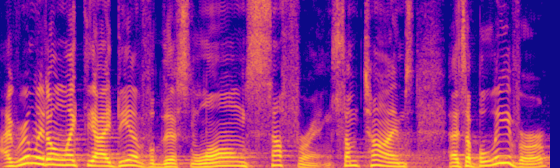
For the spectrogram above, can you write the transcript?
I really don't like the idea of this long suffering. Sometimes, as a believer,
